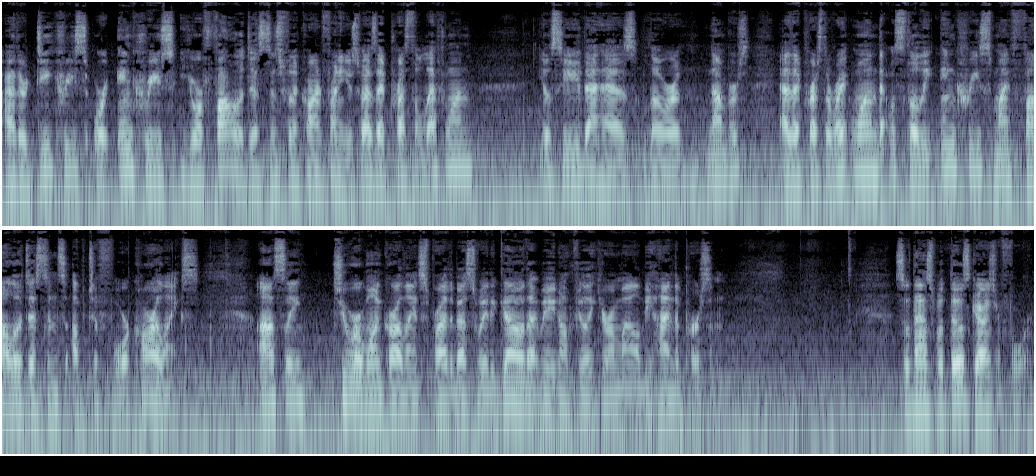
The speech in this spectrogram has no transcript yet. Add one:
either decrease or increase your follow distance for the car in front of you. So as I press the left one, you'll see that has lower numbers. As I press the right one, that will slowly increase my follow distance up to four car lengths. Honestly, two or one car lengths is probably the best way to go. That way you don't feel like you're a mile behind the person. So that's what those guys are for.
